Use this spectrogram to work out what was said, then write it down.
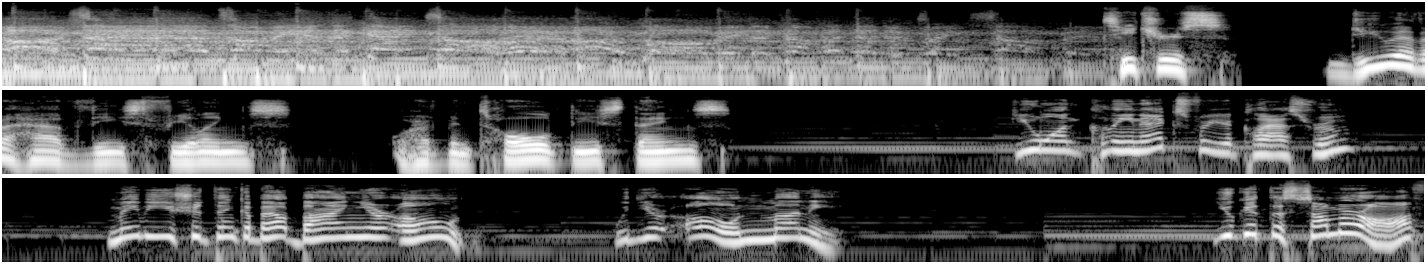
Oh. Oh. Teachers, do you ever have these feelings or have been told these things? Do you want Kleenex for your classroom? Maybe you should think about buying your own with your own money. You get the summer off,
